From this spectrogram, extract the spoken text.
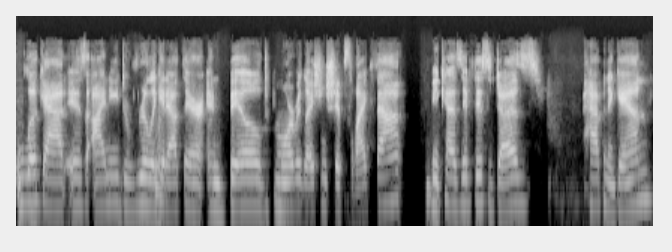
look at is I need to really get out there and build more relationships like that because if this does happen again,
